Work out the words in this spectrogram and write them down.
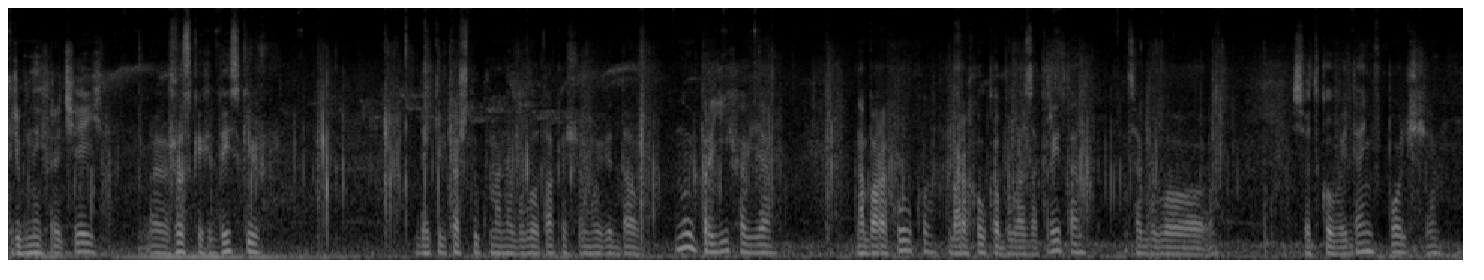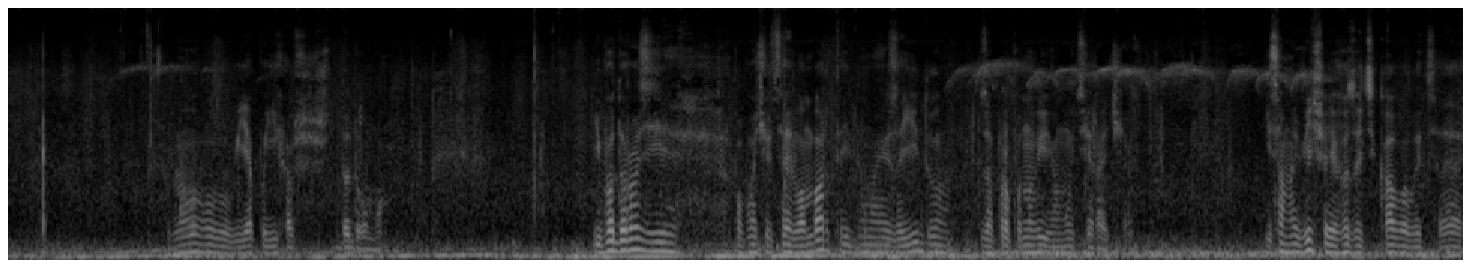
дрібних речей, е, жорстких дисків. Декілька штук в мене було також йому віддав. Ну і приїхав я на барахолку. Барахолка була закрита. Це було святковий день в Польщі. Ну, я поїхав додому. І по дорозі побачив цей ломбард і думаю, заїду, запропоную йому ці речі. І саме більше його зацікавили це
